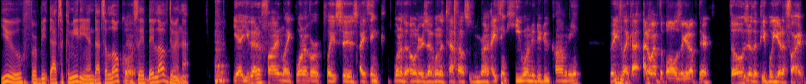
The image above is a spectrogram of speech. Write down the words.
You for be, that's a comedian. That's a local. Yeah. So they they love doing that. Yeah, you got to find like one of our places. I think one of the owners at one of the tap houses we run, I think he wanted to do comedy, but he's Mhm. like, I, I don't have the balls to get up there. Those are the people you got to find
